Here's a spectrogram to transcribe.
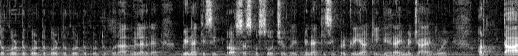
टुकुर टुकुर टुकुर टुकुर टुकुर टुकुर आदमी लग रहा है बिना किसी प्रोसेस को सोचे हुए बिना किसी प्रक्रिया की गहराई में जाए हुए और ता,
